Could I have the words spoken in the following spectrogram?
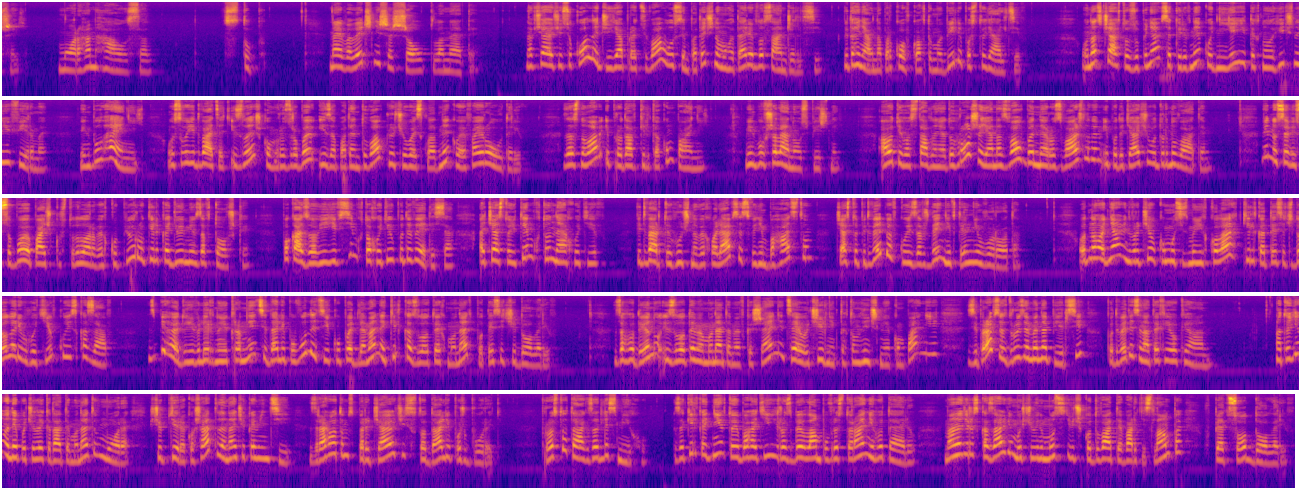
грошей. Морган Гаусел. Вступ. Найвеличніше шоу планети. Навчаючись у коледжі, я працював у симпатичному готелі в Лос-Анджелесі, відганяв на парковку автомобілі постояльців. У нас часто зупинявся керівник однієї технологічної фірми. Він був геній. У свої 20 із лишком розробив і запатентував ключовий складник Wi-Fi роутерів. Заснував і продав кілька компаній. Він був шалено успішний. А от його ставлення до грошей я назвав би нерозважливим і по-дитячому дурнуватим. Він носив із собою пачку 100-доларових купюр у кілька дюймів завтовшки, показував її всім, хто хотів подивитися, а часто й тим, хто не хотів. Відверто й гучно вихвалявся своїм багатством, часто під випивку і завжди ні в тил, ні в ворота. Одного дня він вручив комусь із моїх колег кілька тисяч доларів готівку і сказав: Збігай до ювелірної крамниці далі по вулиці і купи для мене кілька золотих монет по тисячі доларів. За годину із золотими монетами в кишені цей очільник технологічної компанії зібрався з друзями на пірсі подивитися на Тихий океан. А тоді вони почали кидати монети в море, щоб ті рикошетили, наче камінці, з реготом сперечаючись, хто далі пожбурить. Просто так, задля сміху. За кілька днів той багатій розбив лампу в ресторані готелю. Менеджер сказав йому, що він мусить відшкодувати вартість лампи в 500 доларів.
